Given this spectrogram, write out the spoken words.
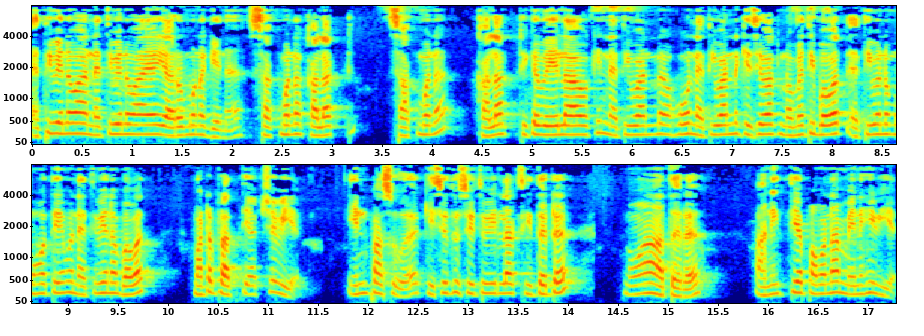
ඇති වෙනවා නැති වෙනවා යයි අරමුණගෙන සක්මන කලක් සක්මන කලක් ටික වේලාවකින් නැතිවන්න හෝ නැතිවන්න කිසිවක් නොමැති බවත් ඇතිවන මොහොතේම නැති වෙන බවත් මට ප්‍රත්‍යක්ෂ විය. ඉන්පසුව කිසිදු සිතුවිල්ලක් සිතට නොආ අතර අනිත්‍ය පමණ මෙනෙහි විය.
